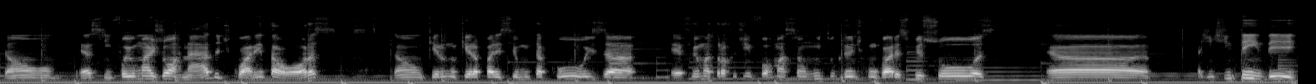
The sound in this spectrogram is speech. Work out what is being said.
Então, é assim, foi uma jornada de 40 horas. Então, queira ou não queira, apareceu muita coisa. É, foi uma troca de informação muito grande com várias pessoas. É, a gente entender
